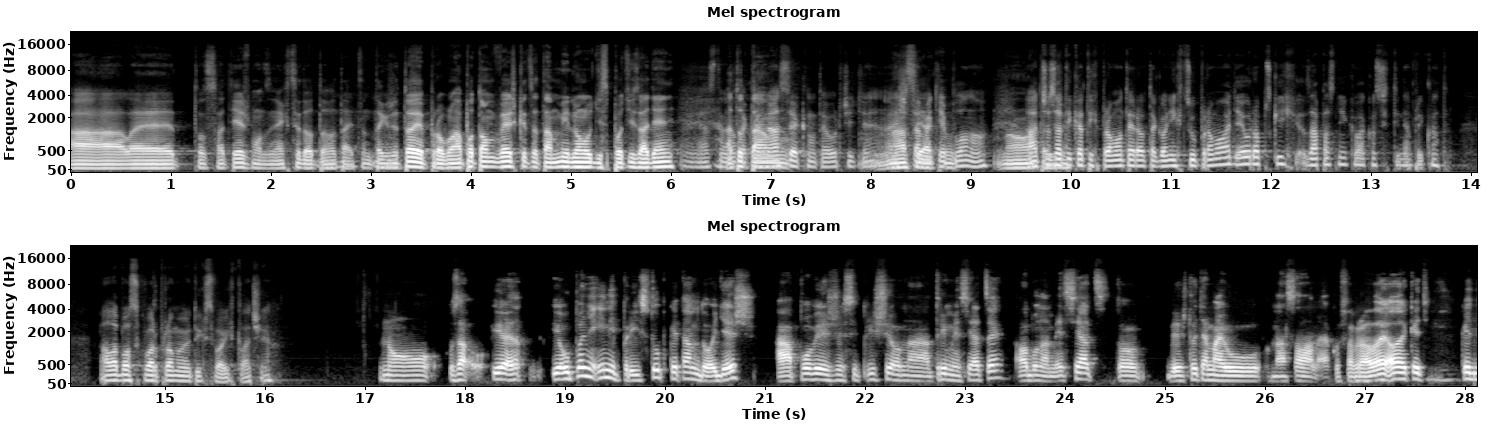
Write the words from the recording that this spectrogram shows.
ale to sa tiež moc nechce do toho tajcom, takže to je problém. A potom vieš, keď sa tam milión ľudí spotí za deň, Jasné, a no, to tam- nasiaknuté určite. Ešte tam je teplo, no. no, a čo sa takže- týka tých promotérov, tak oni chcú promovať európskych zápasníkov, ako si ty napríklad? Alebo skôr promujú tých svojich tlačia? No, za, je, je úplne iný prístup, keď tam dojdeš a povieš, že si prišiel na 3 mesiace alebo na mesiac, to vieš, to ťa majú na saláme, ako sa vrale, ale keď, keď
